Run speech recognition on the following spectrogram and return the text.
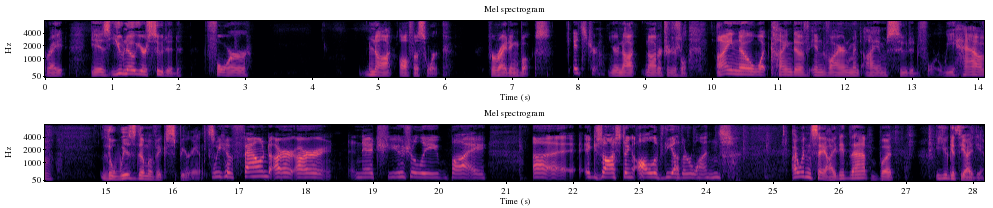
right? Is you know you're suited for not office work, for writing books. It's true. You're not not a traditional. I know what kind of environment I am suited for. We have the wisdom of experience. We have found our our niche usually by uh, exhausting all of the other ones. I wouldn't say I did that, but you get the idea.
